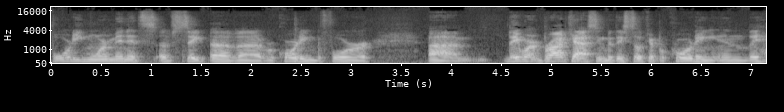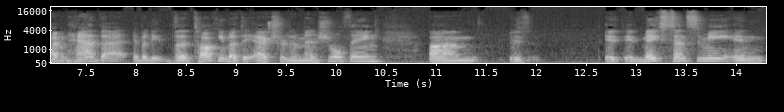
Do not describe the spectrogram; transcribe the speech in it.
forty more minutes of sig- of uh, recording before um, they weren't broadcasting, but they still kept recording, and they haven't had that. But it, the talking about the extra dimensional thing um, is. It, it makes sense to me, and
